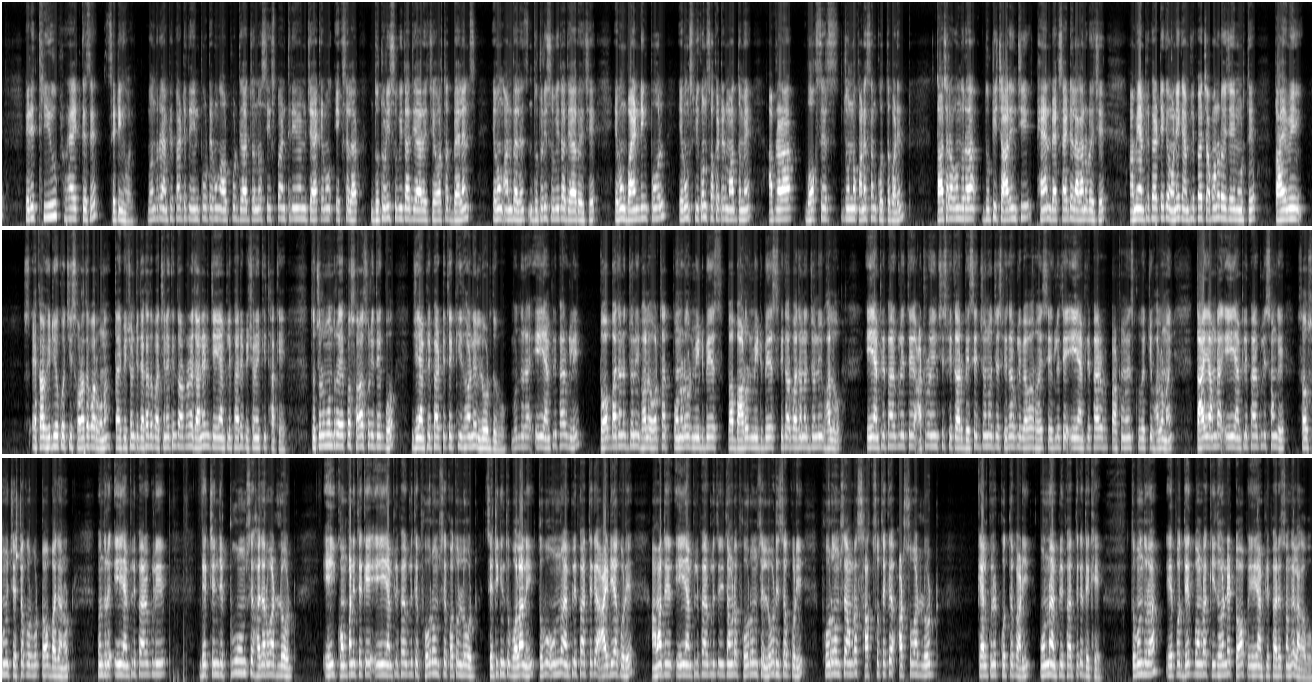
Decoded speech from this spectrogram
এটি থ্রি ইউ হাইট কেসে সেটিং হয়। বন্ধুরা অ্যাম্পলিফায়ারটিতে ইনপুট এবং আউটপুট দেওয়ার জন্য six point three MM jack এবং এক্সেলার দুটোরই সুবিধা দেওয়া রয়েছে। অর্থাৎ ব্যালেন্স এবং আনব্যালেন্স দুটোরই সুবিধা দেওয়া রয়েছে। এবং বাইন্ডিং পোল এবং স্পিকন সকেটের মাধ্যমে আপনারা বক্সের জন্য কানেকশান করতে পারেন। তাছাড়া বন্ধুরা, দুটি চার ইঞ্চি ফ্যান ব্যাক সাইডে লাগানো রয়েছে। আমি অ্যাম্পলিফায়ারটিকে অনেক অ্যাম্পলিফায়ার চাপানো রয়েছে এই মুহূর্তে। তাই আমি একা ভিডিও করছি, সরাতে পারব না। তাই পিছনটি দেখাতে পারছি না, কিন্তু আপনারা জানেন যে অ্যাম্পলিফায়ারের পিছনে কি থাকে। তো চলুন বন্ধুরা, এরপর সরাসরি দেখব যে অ্যাম্পলিফায়ারটিতে কী ধরনের লোড দেবো। বন্ধুরা, এই অ্যাম্পলিফায়ারগুলি টপ বাজানোর জন্যই ভালো, অর্থাৎ পনেরোর মিড বেস বা বারোর মিড বেস স্পিকার বাজানোর জন্যই ভালো। এই অ্যাম্পলিফায়ারগুলিতে আঠেরো ইঞ্চি স্পিকার বেসের জন্য যে স্পিকারগুলি ব্যবহার হয়, সেগুলিতে এই অ্যাম্পলিফায়ার পারফরমেন্স খুব একটি ভালো নয়। তাই আমরা এই অ্যাম্পলিফায়ারগুলির সঙ্গে সবসময় চেষ্টা করব টপ বাজানোর। বন্ধুরা, এই অ্যাম্পলিফায়ারগুলি দেখছেন যে টু ওমসে হাজার ওয়াট লোড এই কোম্পানি থেকে এই অ্যাম্পলিফায়ারগুলিতে ফোর ওমসে কত লোড সেটি কিন্তু বলা নেই। তবু অন্য অ্যাম্পলিফায়ার থেকে আইডিয়া করে আমাদের এই অ্যাম্পলিফায়ারগুলিতে যদি আমরা ফোর ওমসে লোড হিসাব করি ফোর ওমসে আমরা সাতশো থেকে আটশো ওয়াট লোড ক্যালকুলেট করতে পারি অন্য অ্যাম্পলিফায়ার থেকে দেখে। তো বন্ধুরা, এরপর দেখব আমরা কী ধরনের টপ এই অ্যাম্পলিফায়ারের সঙ্গে লাগাবো।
